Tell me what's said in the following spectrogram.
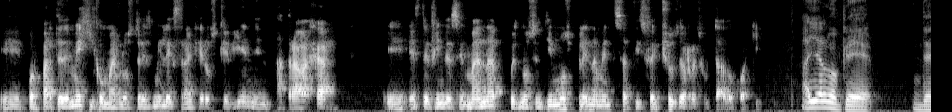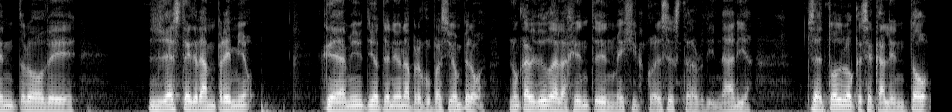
eh, por parte de México, más los 3.000 extranjeros que vienen a trabajar eh, este fin de semana, pues nos sentimos plenamente satisfechos del resultado, Joaquín. Hay algo que dentro de, este gran premio, que a mí yo tenía una preocupación, pero no cabe duda, la gente en México es extraordinaria. O sea, todo lo que se calentó,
